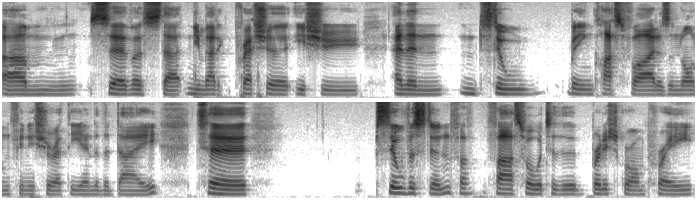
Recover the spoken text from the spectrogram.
um, service that pneumatic pressure issue, and then still being classified as a non-finisher at the end of the day to Silverstone for fast forward to the British Grand Prix.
